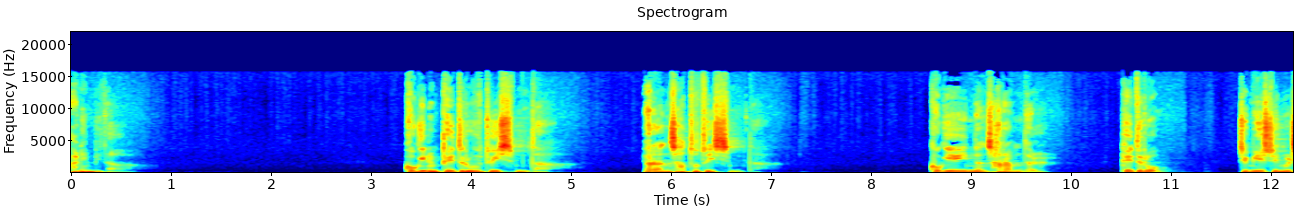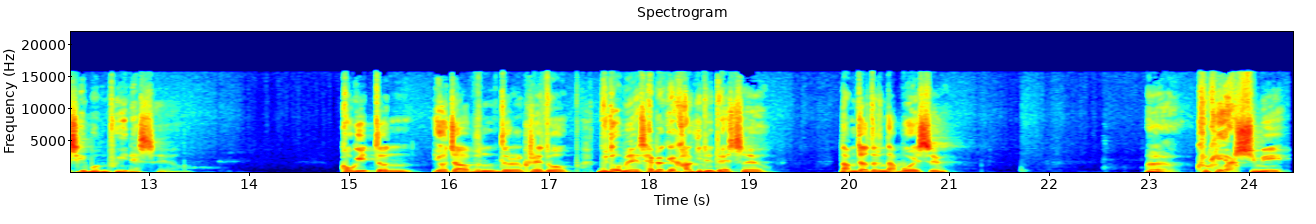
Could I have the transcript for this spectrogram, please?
아닙니다. 거기는 베드로도 있습니다. 열한 사도도 있습니다. 거기에 있는 사람들 베드로 지금 예수님을 세 번 부인했어요. 거기 있던 여자분들 그래도 무덤에 새벽에 가기라도 했어요. 남자들은 다 뭐 했어요? 네, 그렇게 열심히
